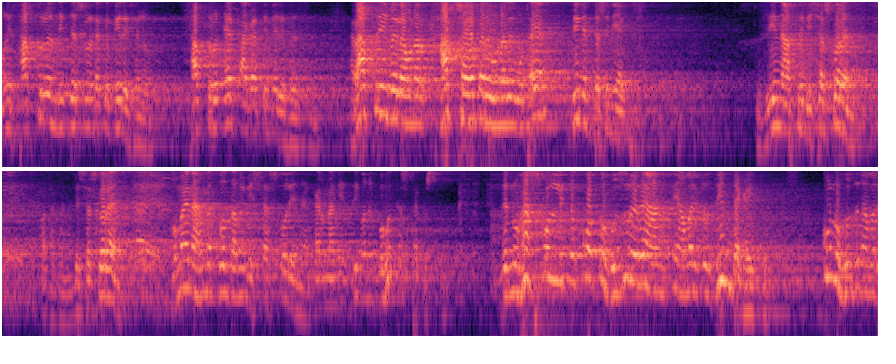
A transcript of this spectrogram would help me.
উনি ছাত্রের নির্দেশ করে এটাকে মেরে ফেল। ছাত্র এক আঘাতে মেরে ফেলছে। রাত্রিবেলা ওনার খাট সহকারে ওনারে উঠায় জিনের দেশে নিয়ে গেছে। জিন আছে, বিশ্বাস করেন? কথা কেন, বিশ্বাস করেন? হুমায়ুন আহমেদ বলতে, আমি বিশ্বাস করি না, কারণ আমি জীবনে বহু চেষ্টা করছি। যে নুহাস পল্লী তো কত হুজুরের আনছি, আমার একটু জিন দেখাইতো। কোন হুজুর আমার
